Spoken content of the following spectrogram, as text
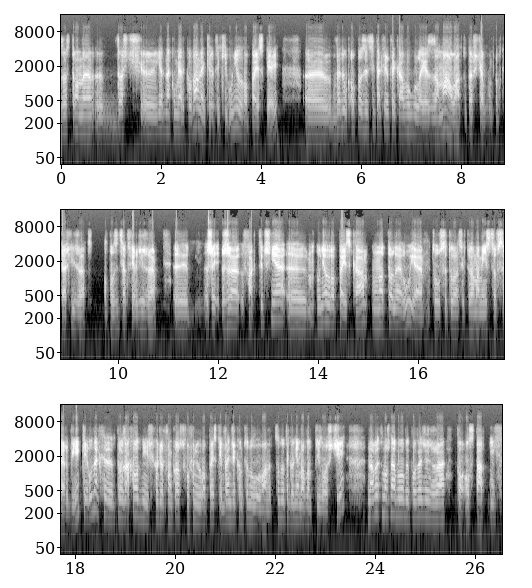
ze strony e, dość jednak umiarkowanej krytyki Unii Europejskiej. Według opozycji ta krytyka w ogóle jest za mała. Tu też chciałbym podkreślić, że opozycja twierdzi, że, że, że faktycznie Unia Europejska no, toleruje tą sytuację, która ma miejsce w Serbii. Kierunek prozachodni, jeśli chodzi o członkostwo w Unii Europejskiej, będzie kontynuowany. Co do tego nie ma wątpliwości. Nawet można byłoby powiedzieć, że po ostatnich,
